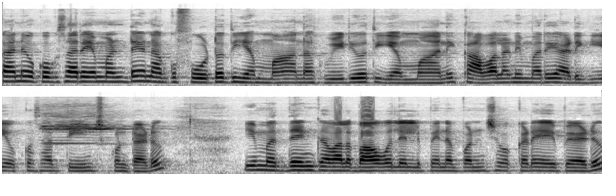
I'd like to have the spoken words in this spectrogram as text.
కానీ ఒక్కొక్కసారి ఏమంటే నాకు ఫోటో తీయమ్మా నాకు వీడియో తీయమ్మా అని కావాలని మరీ అడిగి ఒక్కసారి తీయించుకుంటాడు. ఈ మధ్య ఇంకా వాళ్ళ బావోలు వెళ్ళిపోయినప్పటి నుంచి ఒక్కడే అయిపోయాడు.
